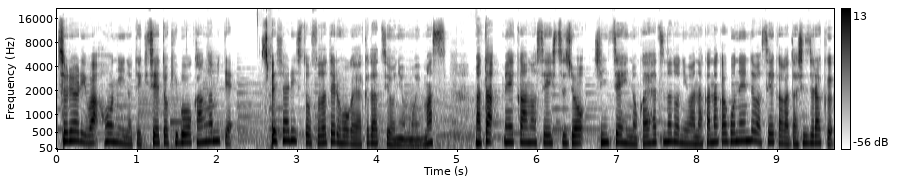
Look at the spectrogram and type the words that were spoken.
それよりは本人の適性と希望を鑑みてスペシャリストを育てる方が役立つように思います。またメーカーの性質上新製品の開発などにはなかなか5年では成果が出しづらく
